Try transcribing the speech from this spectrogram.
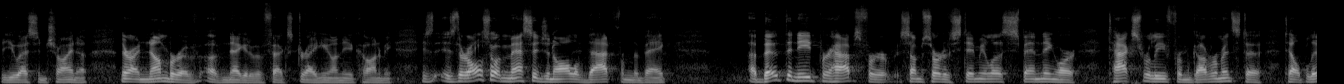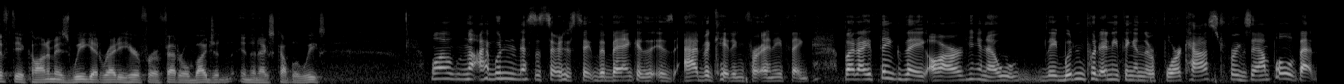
the U.S. and China. There are a number of, of negative effects dragging on the economy. Is, is there also a message in all of that from the bank about the need perhaps for some sort of stimulus spending or tax relief from governments to, to help lift the economy as we get ready here for a federal budget in the next couple of weeks? Well, no, I wouldn't necessarily say the bank is, is, advocating for anything, but I think they are, you know, they wouldn't put anything in their forecast, for example, that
